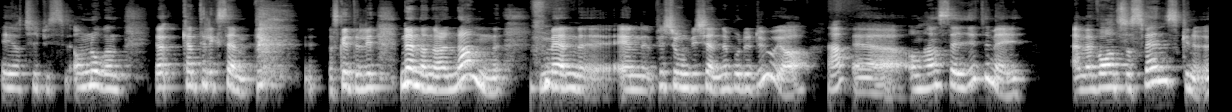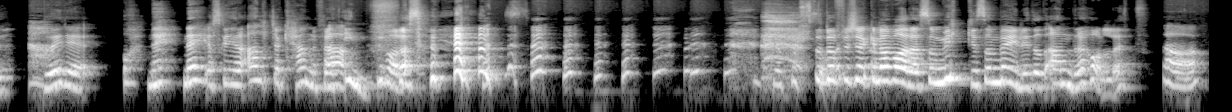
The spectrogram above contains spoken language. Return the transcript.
är jag typisk, om någon, jag kan till exempel, jag ska inte nämna några namn, men en person vi känner, både du och jag, Ja. eh, om han säger till mig, men var inte så svensk nu, då är det, åh nej, nej, jag ska göra allt jag kan för att Ja. inte vara svensk. Så då försöker man vara så mycket som möjligt åt andra hållet. Ja.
